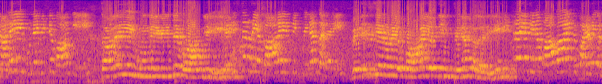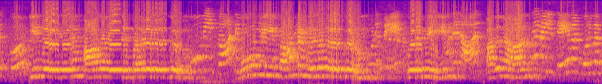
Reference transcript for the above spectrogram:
தலையை உன்னை விட்டு வாங்கி தலையை உன்னை விட்டு வாங்கி பெலிஸ்தருடைய பாளையத்தின் பிணங்களை வெலிஸ்தியனுடைய பாளையத்தின் பிணங்களை இன்றைய தினம் ஆகாயத்து பறவைகளுக்கும் இன்றைய தினம் ஆகாயத்து பறவைகளுக்கும் பூமியின் காட்டு மிருகங்களுக்கும் கொடுப்பேன் அதனால் தேவன் ஒருவர்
